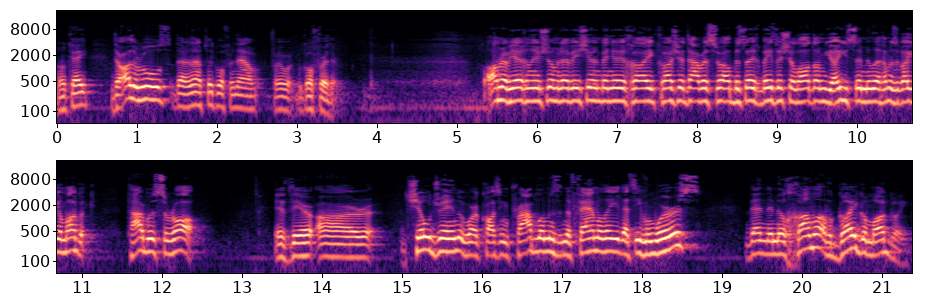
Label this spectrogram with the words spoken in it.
Okay? There are other rules that are not applicable for now, for, we'll go further. If there are children who are causing problems in the family, that's even worse than the milchama of goy gomagoy.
